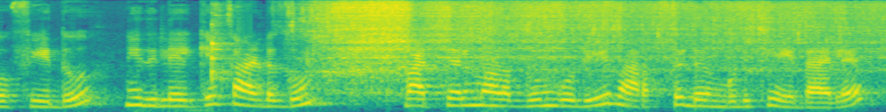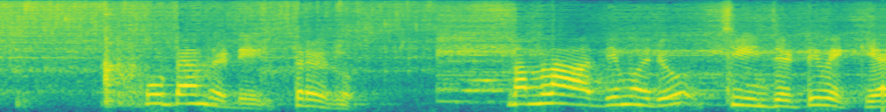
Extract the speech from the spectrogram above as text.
ഓഫ് ചെയ്തു. ഇതിലേക്ക് കടുകും വറ്റൽ മുളകും കൂടി വറുത്തിടുകയും കൂടി ചെയ്താൽ കൂട്ടാൻ റെഡിയായി ഇത്രയേ ഉള്ളൂ. നമ്മൾ ആദ്യം ഒരു ചീഞ്ചട്ടി വെക്കുക.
